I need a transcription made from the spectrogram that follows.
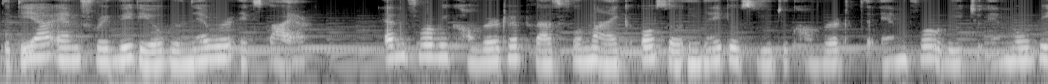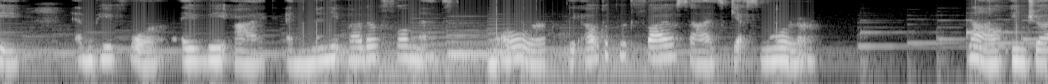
The DRM-free video will never expire. M4V Converter Plus for Mac also enables you to convert the M4V to MOV MP4, AVI, and many other formats. Moreover, the output file size gets smaller. Now enjoy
